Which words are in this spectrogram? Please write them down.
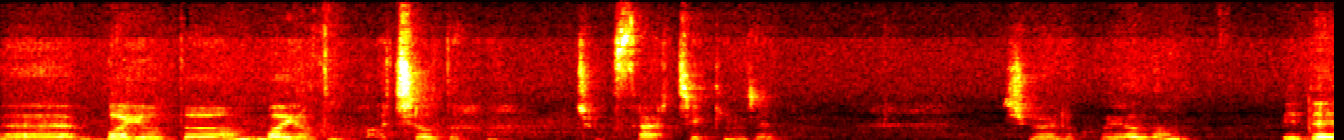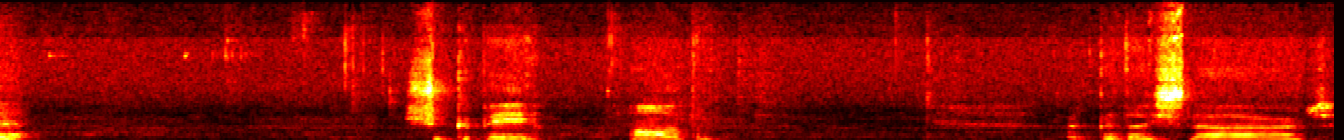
E, bayıldım. Bayıldım. Açıldı. Çok sert çekince. Şöyle koyalım. Bir de şu küpeyi aldım. Arkadaşlar.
